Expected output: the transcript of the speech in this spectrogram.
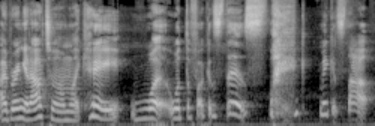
I bring it out to him like, "Hey, what what the fuck is this? Like, make it stop."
